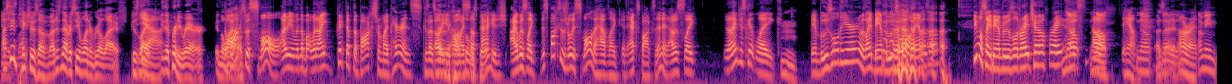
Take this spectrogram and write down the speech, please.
And I've seen like- pictures of them. I've just never seen one in real life because, like, Yeah. they're pretty rare in the, the wild. box was small. I mean, when the when I picked up the box from my parents because that's Oh, where I get all my stuff packaged, I was like, this box is really small to have like an Xbox in it. I was like, did I just get like Hmm. bamboozled here? Was I bamboozled on Amazon? People say bamboozled, right, Joe? Right? Nope, That's- nope. Oh, damn. No, no, saying. they don't. All right. I mean,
